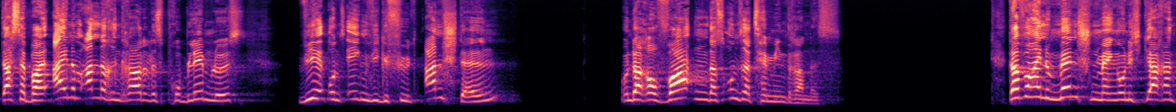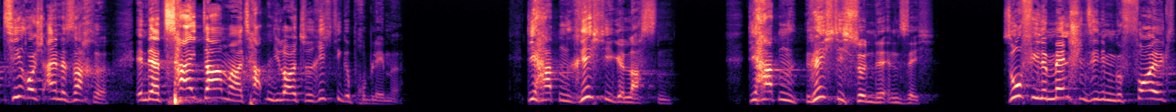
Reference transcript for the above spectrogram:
dass er bei einem anderen gerade das Problem löst, wir uns irgendwie gefühlt anstellen und darauf warten, dass unser Termin dran ist. Da war eine Menschenmenge und ich garantiere euch eine Sache. In der Zeit damals hatten die Leute richtige Probleme. Die hatten richtige Lasten. Die hatten richtig Sünde in sich. So viele Menschen sind ihm gefolgt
